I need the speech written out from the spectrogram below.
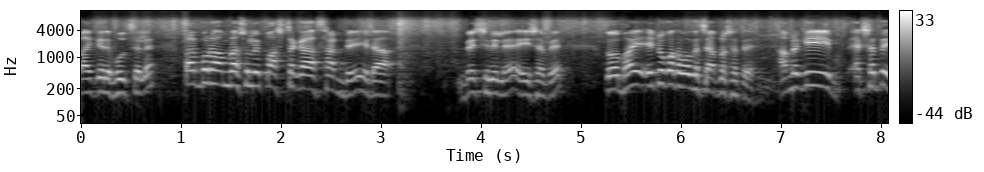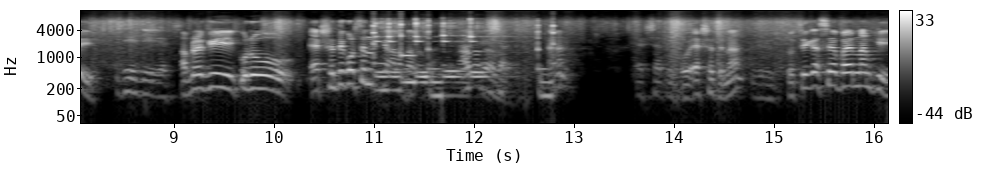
পাইকারি হোলসেলে তারপরে আমরা আসলে পাঁচ টাকা ছাড় দিই এটা বেশি নিলে এই হিসাবে। তো ভাই একটু কথা বলতে চাই আপনার সাথে। আপনি কি জি আপনার কি কোনো একসাথে করছেন নাকি আলাদা আলাদা? হ্যাঁ? একসাথে। ও একসাথে না? তো ঠিক আছে ভাইয়ের নাম কি?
